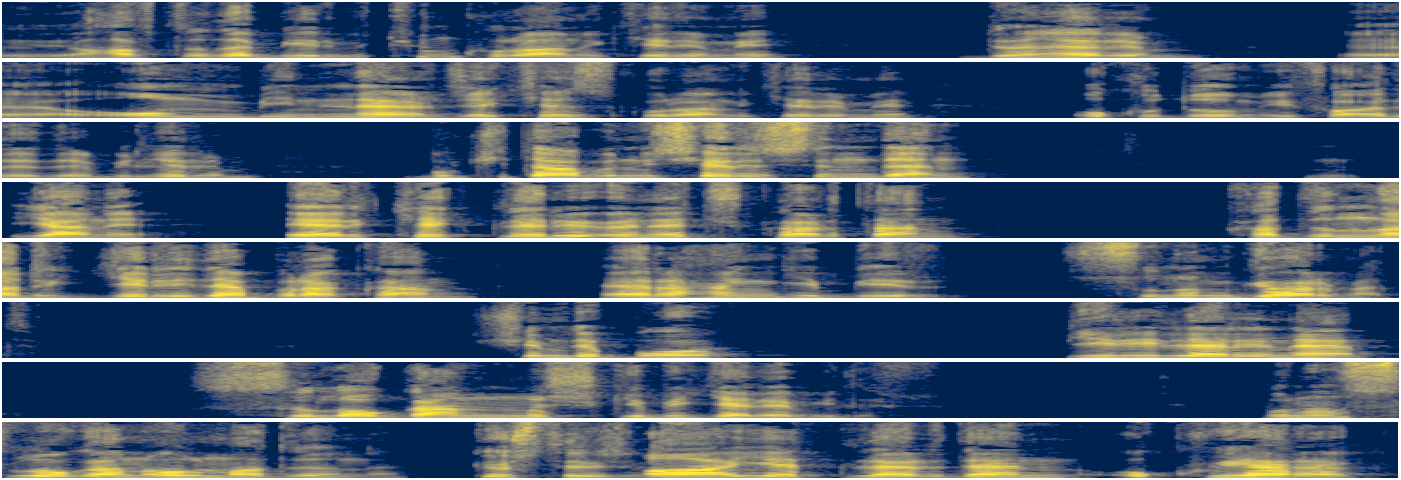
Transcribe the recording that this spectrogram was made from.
E, haftada bir bütün Kur'an-ı Kerim'i dönerim. E, on binlerce kez Kur'an-ı Kerim'i okuduğumu ifade edebilirim. Bu kitabın içerisinden yani erkekleri öne çıkartan, kadınları geride bırakan herhangi bir sunum görmedim. Şimdi bu birilerine sloganmış gibi gelebilir. Bunun slogan olmadığını Göstereceğim. ayetlerden okuyarak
